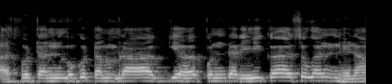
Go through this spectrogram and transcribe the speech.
अस्फुटन मुकुटम राज्य पुंडरीक सुगंधिना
